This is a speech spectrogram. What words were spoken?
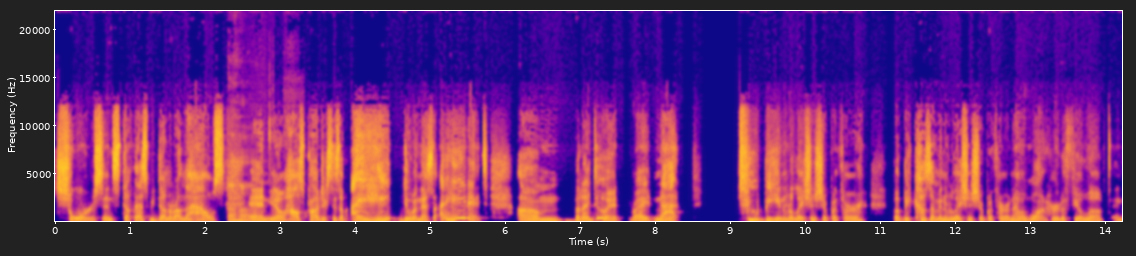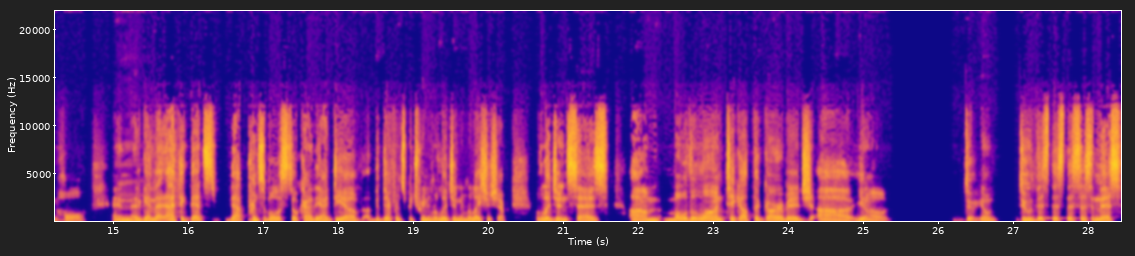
chores and stuff that has to be done around the house uh-huh. and you know house projects and stuff. I hate doing that. stuff. I hate it, um, but I do it right, not to be in relationship with her, but because I'm in a relationship with her and I want her to feel loved and whole. And Mm. again, that, I think that's that principle is still kind of the idea of, the difference between religion and relationship. Religion says um, mow the lawn, take out the garbage, uh, you know, do you know do this, this, this, this, and this,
